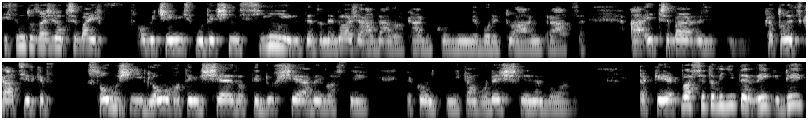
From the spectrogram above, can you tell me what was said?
I jsem to zažil třeba i v obyčejný smuteční síni, kde to nebyla žádná velká duchovní nebo rituální práce. A i třeba katolická církev slouží dlouho ty mše za ty duše, aby vlastně jako někam odešly, nebo tak jak vlastně to vidíte vy, kdy,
